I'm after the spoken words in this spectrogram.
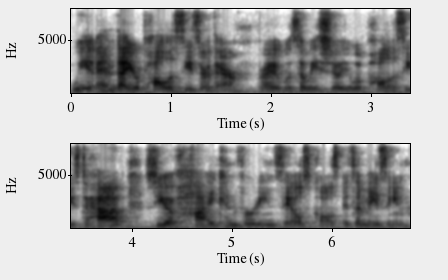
we and that your policies are there, right? So we show you what policies to have, so you have high converting sales calls. It's amazing.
